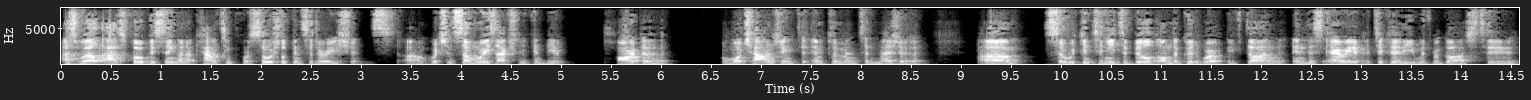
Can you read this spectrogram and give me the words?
as well as focusing on accounting for social considerations, uh, which in some ways actually can be harder or more challenging to implement and measure. Um, so we continue to build on the good work we've done in this area, particularly with regards to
